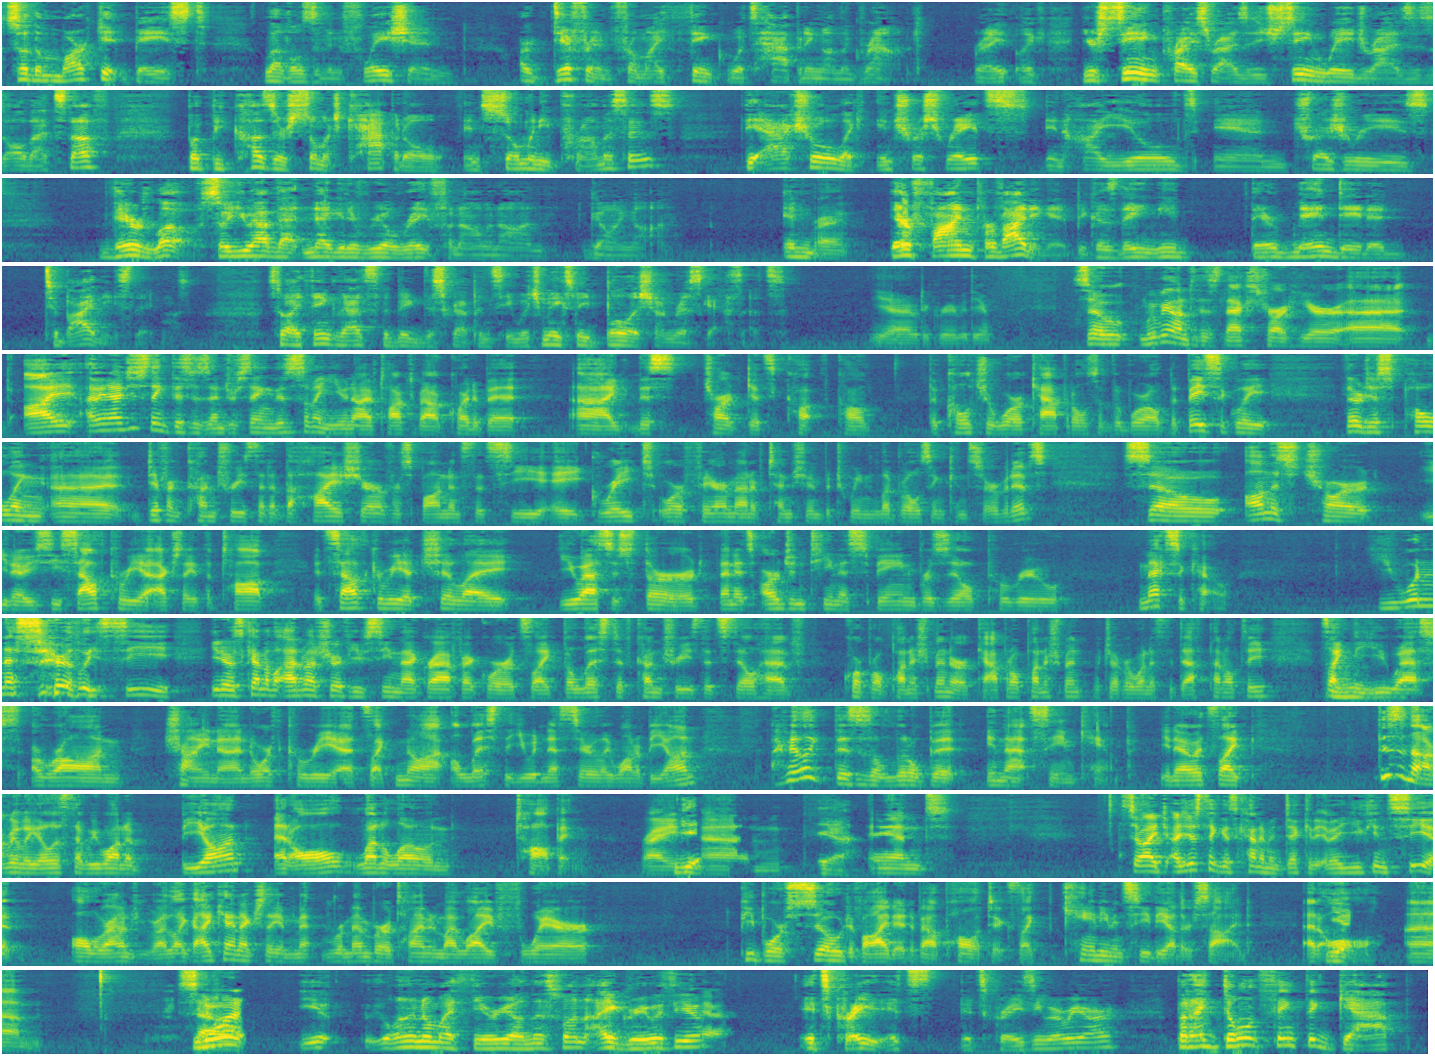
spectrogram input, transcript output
So the market based levels of inflation are different from I think what's happening on the ground, right? Like you're seeing price rises, you're seeing wage rises, all that stuff, but because there's so much capital and so many promises, the actual like interest rates in high yield and treasuries they're low. So you have that negative real rate phenomenon going on. And right. they're fine providing it because they need they're mandated to buy these things. So I think that's the big discrepancy, which makes me bullish on risk assets. Yeah, I would agree with you. So moving on to this next chart here, uh, I I mean I just think this is interesting. This is something you and I have talked about quite a bit. Uh, this chart gets ca- called the culture war capitals of the world, but basically they're just polling uh, different countries that have the highest share of respondents that see a great or a fair amount of tension between liberals and conservatives. So on this chart, you know, you see South Korea actually at the top. It's South Korea, Chile, U.S. is third. Then it's Argentina, Spain, Brazil, Peru, Mexico. You wouldn't necessarily see, you know, it's kind of. I'm not sure if you've seen that graphic where it's like the list of countries that still have corporal punishment or capital punishment, whichever one is the death penalty. It's like mm-hmm. the U.S., Iran, China, North Korea. It's like not a list that you would necessarily want to be on. I feel like this is a little bit in that same camp. You know, it's like this is not really a list that we want to be on at all, let alone topping, right? Yeah. Um, yeah. And so I, I, just think it's kind of indicative. I mean, you can see it all around you, right? Like I can't actually remember a time in my life where people are so divided about politics, like can't even see the other side at yeah. all. Um, so, you know what? You, you, want to know my theory on this one? I agree with you. Yeah. It's crazy. It's it's crazy where we are, but I don't think the gap.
